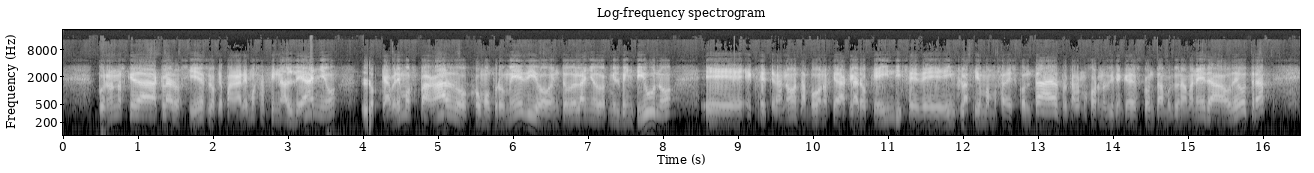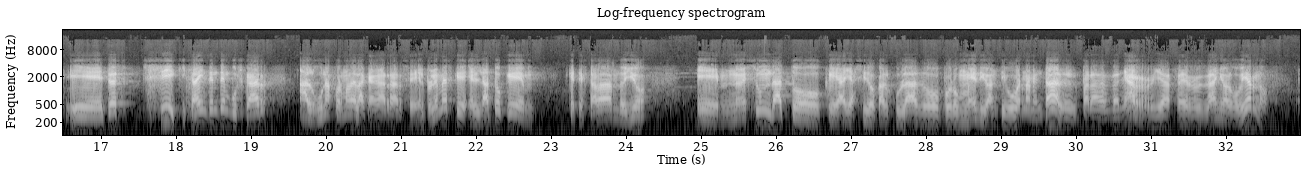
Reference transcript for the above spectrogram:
pues no nos queda claro si es lo que pagaremos a final de año lo que habremos pagado como promedio en todo el año 2021, eh, etcétera, ¿no? Tampoco nos queda claro qué índice de inflación vamos a descontar, porque a lo mejor nos dicen que descontamos de una manera o de otra. Eh, entonces, sí, quizá intenten buscar alguna forma de la que agarrarse. El problema es que el dato que, te estaba dando yo eh, no es un dato que haya sido calculado por un medio antigubernamental para dañar y hacer daño al gobierno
